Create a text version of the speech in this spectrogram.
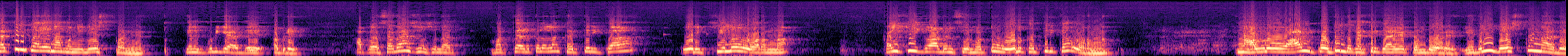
கத்திரிக்காயை நான் கொஞ்சம் வேஸ்ட் பண்ணேன். எனக்கு பிடிக்காது அப்படி அப்ப சதாசிவம் சொன்னார் மற்ற இடத்துல எல்லாம் கத்திரிக்காய் ஒரு கிலோ உரம் தான் கல்கி கார்டன்ஸ்ல மட்டும் ஒரு கத்திரிக்காய் உரம் தான் நான் அவ்வளோ ஆள் போட்டு இந்த கத்திரிக்காயை கொண்டு வரேன் எதையும் வேஸ்ட் பண்ணாது.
